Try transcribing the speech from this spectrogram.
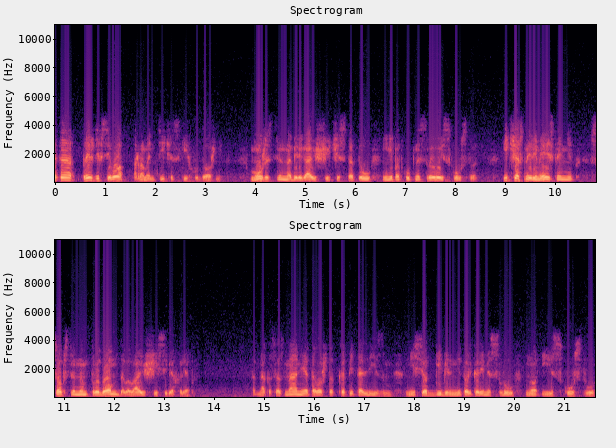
Это прежде всего романтический художник, мужественно оберегающий чистоту и неподкупность своего искусства, и честный ремесленник, собственным трудом добывающий себе хлеб. Однако сознание того, что капитализм несет гибель не только ремеслу, но и искусству,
